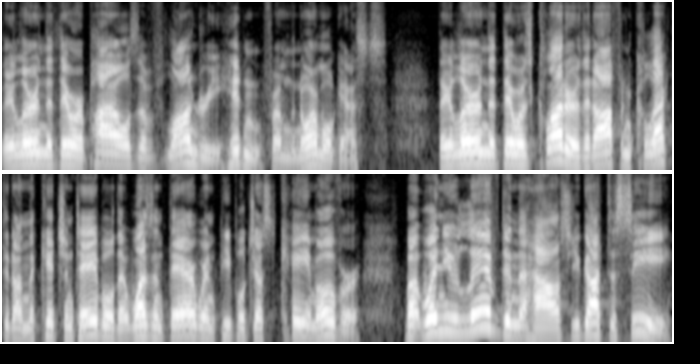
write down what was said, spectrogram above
They learned that there were piles of laundry hidden from the normal guests. They learned that there was clutter that often collected on the kitchen table that wasn't there when people just came over. But when you lived in the house, you got to see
